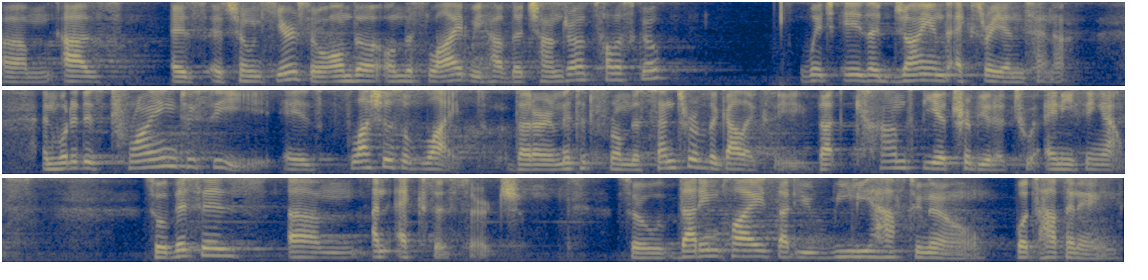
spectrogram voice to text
um, as, as, as shown here. So on the, on the slide, we have the Chandra telescope which is a giant X-ray antenna. And what it is trying to see is flashes of light that are emitted from the center of the galaxy that can't be attributed to anything else. So this is um, an excess search. So that implies that you really have to know what's happening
